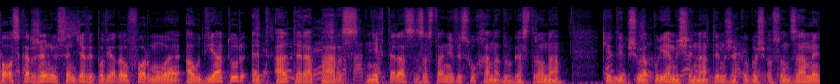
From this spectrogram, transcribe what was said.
po oskarżeniu sędzia wypowiadał formułę audiatur et altera pars, niech teraz zostanie wysłuchana druga strona. Kiedy przyłapujemy się na tym, że kogoś osądzamy,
